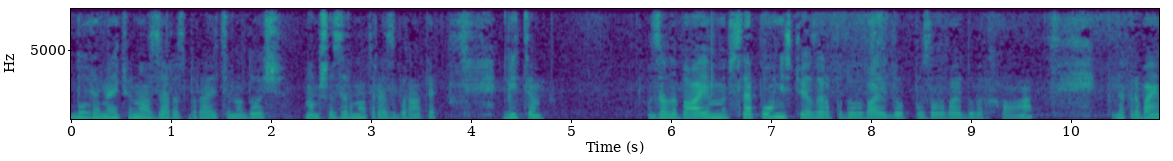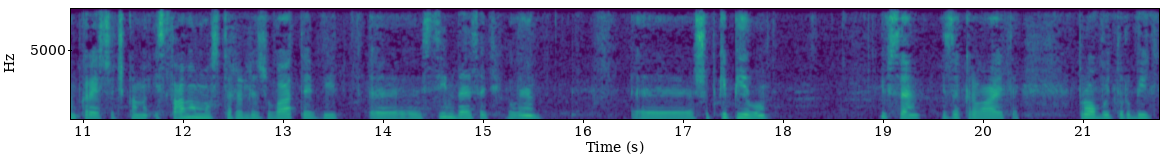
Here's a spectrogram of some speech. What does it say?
бо гримить у нас зараз збирається на дощ. Нам ще зерно треба збирати. Дивіться, заливаємо ми все повністю. Я зараз подоливаю до, позаливаю до верха. Накриваємо кришечками і ставимо стерилізувати від е, 7-10 хвилин, е, щоб кипіло. І все. І закриваєте. Пробуйте, робіть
